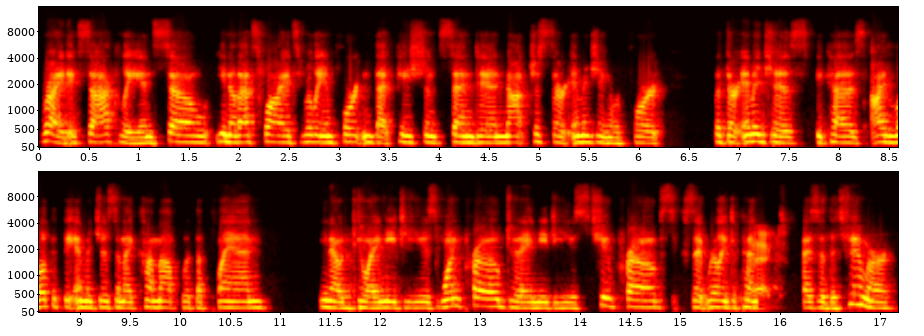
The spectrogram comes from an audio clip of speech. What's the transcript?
Right, exactly. And so, you know, that's why it's really important that patients send in not just their imaging report, but their images, because I look at the images and I come up with a plan you know, do I need to use one probe? Do I need to use two probes? Because it really depends Correct. on the size of the tumor.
